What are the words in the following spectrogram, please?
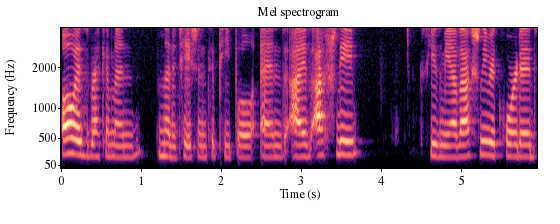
always recommend meditation to people, and I've actually, excuse me, I've actually recorded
